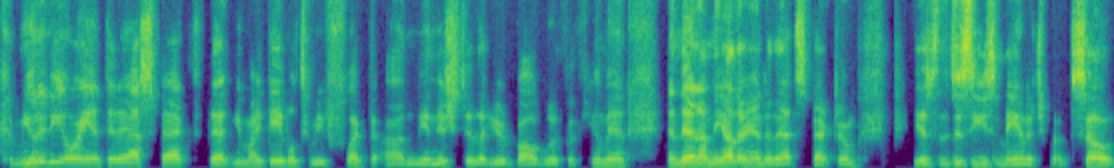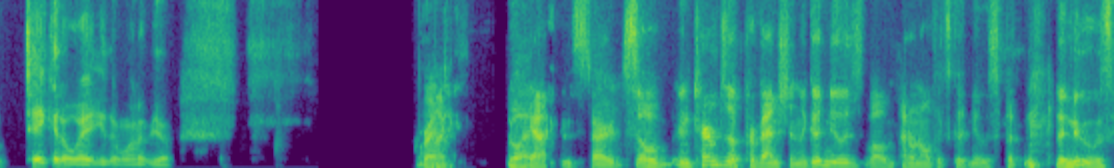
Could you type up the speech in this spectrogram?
community oriented aspect that you might be able to reflect on the initiative that you're involved with with Hue-MAN. And then on the other end of that spectrum is the disease management. So take it away either one of you. Brent, go ahead. Yeah i can start. So in terms of prevention the good news well i don't know if it's good news but the news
